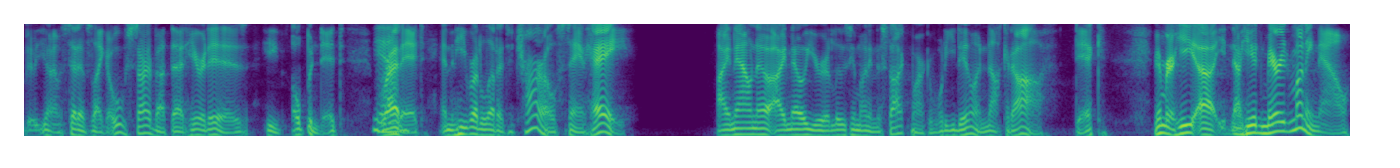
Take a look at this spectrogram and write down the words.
you know, instead of like, oh, sorry about that, here it is, he opened it, Yeah. read it, and then he wrote a letter to Charles saying, hey, I now know, I know you're losing money in the stock market. What are you doing? Knock it off, dick. Remember, he uh, now he had married money now.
